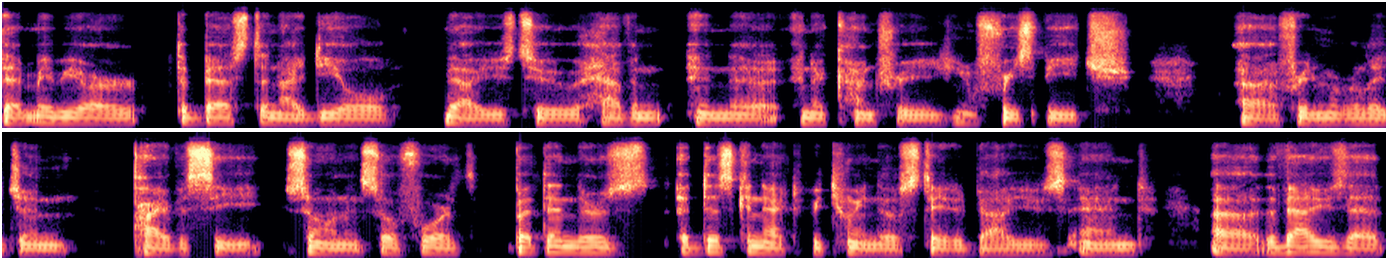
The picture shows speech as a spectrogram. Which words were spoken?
that maybe are the best and ideal values to have in in a, in a country you know free speech uh, freedom of religion privacy so on and so forth. But then there's a disconnect between those stated values and uh, the values that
